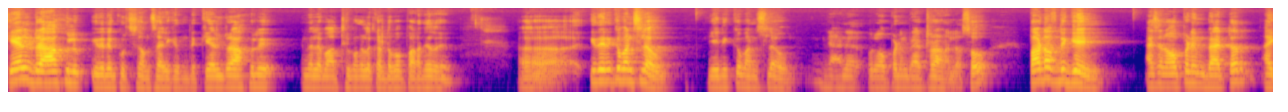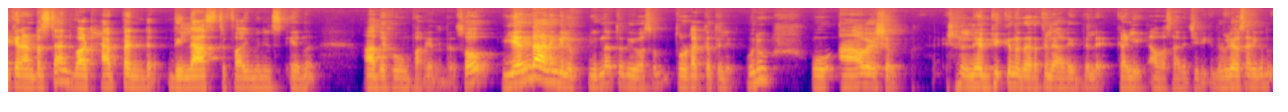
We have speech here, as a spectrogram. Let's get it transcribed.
കെ എൽ രാഹുലും ഇതിനെക്കുറിച്ച് സംസാരിക്കുന്നുണ്ട്. കെ എൽ രാഹുൽ ഇന്നലെ മാധ്യമങ്ങൾ കണ്ടപ്പോൾ പറഞ്ഞത് ഇതെനിക്ക് മനസ്സിലാവും. എനിക്ക് മനസ്സിലാവും. ഞാൻ ഒരു ഓപ്പണിംഗ് ബാറ്റർ ആണല്ലോ. So part of the game as an opening batter I can understand what happened the last five minutes എന്ന് അദ്ദേഹവും പറയുന്നുണ്ട്. സോ എന്താണെങ്കിലും ഇന്നത്തെ ദിവസം തുടക്കത്തിൽ ഒരു ആവേശം ലഭിക്കുന്ന തരത്തിലാണ് ഇന്നലെ കളി അവസാനിച്ചിരിക്കുന്നത്. ഇവിടെ അവസാനിക്കുന്നു.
